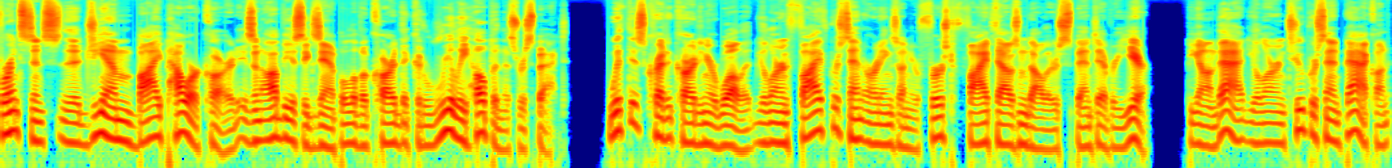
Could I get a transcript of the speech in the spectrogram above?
For instance, the GM Buy Power card is an obvious example of a card that could really help in this respect. With this credit card in your wallet, you'll earn 5% earnings on your first $5,000 spent every year. Beyond that, you'll earn 2% back on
